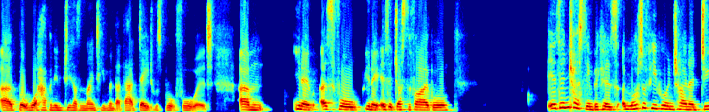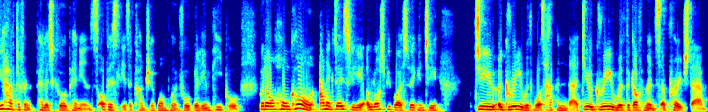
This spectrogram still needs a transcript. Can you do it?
Uh, but what happened in 2019 when that that date was brought forward? Um, you know, as for you know, is it justifiable? It's interesting because a lot of people in China do have different political opinions. Obviously, it's a country of 1.4 billion people. But on Hong Kong, anecdotally, a lot of people I've spoken to do agree with what's happened there, do agree with the government's approach there.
